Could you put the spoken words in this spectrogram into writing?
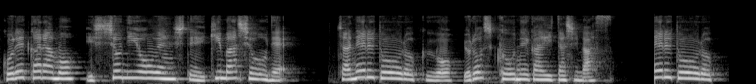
これからも一緒に応援していきましょうね。チャンネル登録をよろしくお願いいたします。チャンネル登録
